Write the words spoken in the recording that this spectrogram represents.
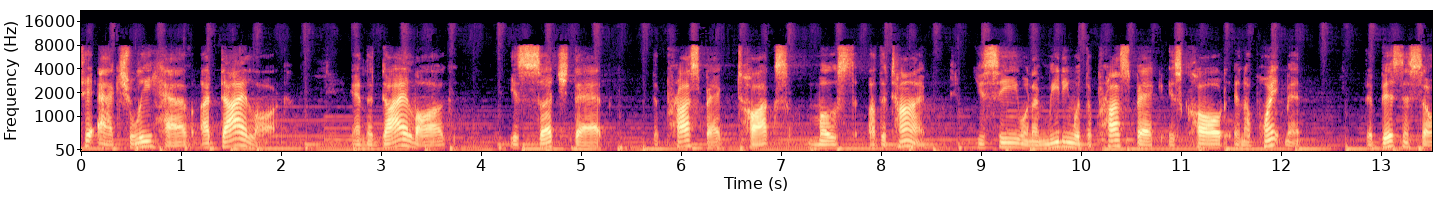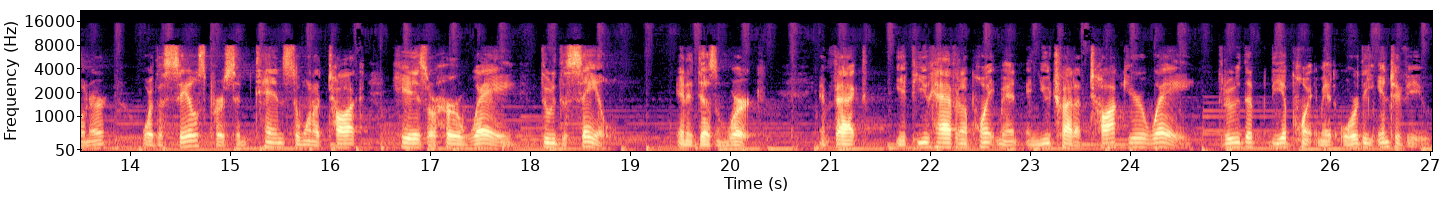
to actually have a dialogue. And the dialogue is such that the prospect talks most of the time. You see, when a meeting with the prospect is called an appointment, the business owner or the salesperson tends to want to talk his or her way through the sale, and it doesn't work. In fact, if you have an appointment and you try to talk your way through the, the appointment or the interview,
